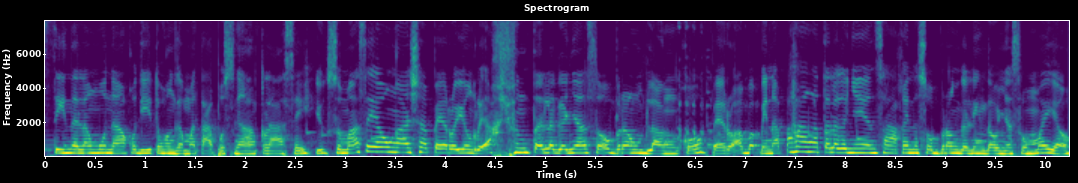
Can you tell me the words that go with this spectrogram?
stay na lang muna ako dito hanggang matapos nga ang klase. Yung sumasayaw nga siya pero yung reaction talaga niya sobrang blanco. Pero aba, pinapahanga talaga niya yan sa akin na sobrang galing daw niya sumayaw.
